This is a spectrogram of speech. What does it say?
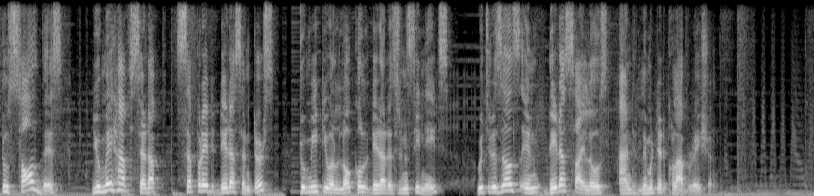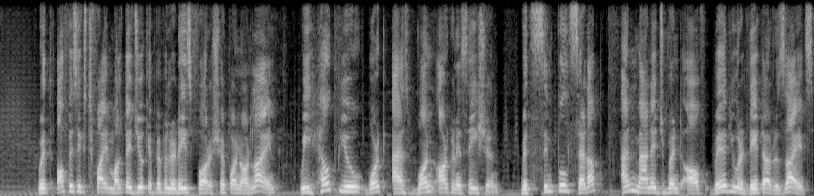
To solve this, you may have set up separate data centers to meet your local data residency needs, which results in data silos and limited collaboration. With Office 365 multi-geo capabilities for SharePoint Online, we help you work as one organization with simple setup and management of where your data resides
